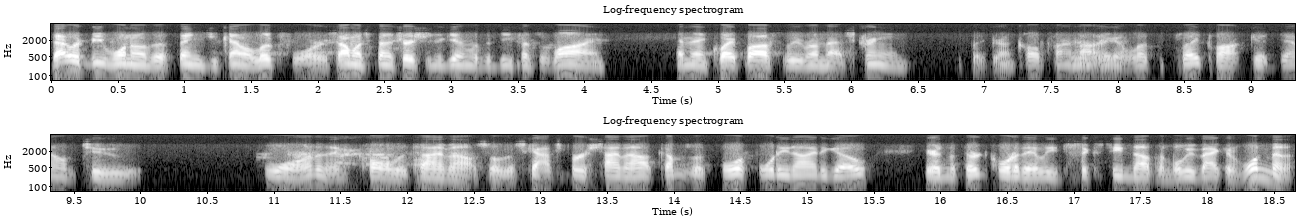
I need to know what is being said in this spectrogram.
that would be one of the things you kind of look for is how much penetration you're getting with the defensive line, and then quite possibly run that screen. But going to call timeout. going to let the play clock get down to one and then call the timeout. So the Scots' first timeout comes with 4.49 to go. Here in the third quarter, they lead 16 nothing. We'll be back in one minute.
